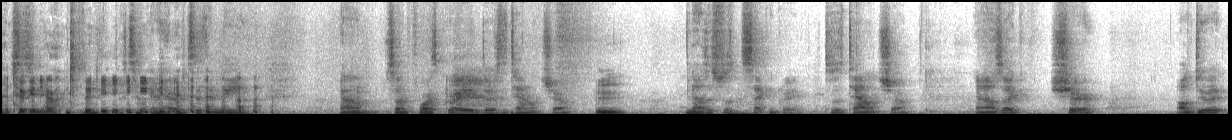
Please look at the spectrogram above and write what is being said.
I took an arrow to the knee. I took an arrow to the knee. Um, so in fourth grade, there's a talent show. Mm. No, this was in second grade. This was a talent show. And I was like, sure, I'll do it.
